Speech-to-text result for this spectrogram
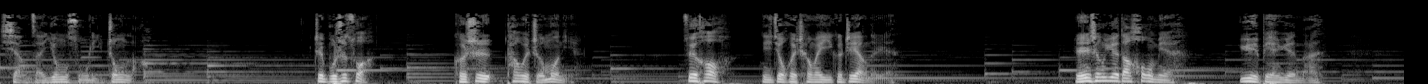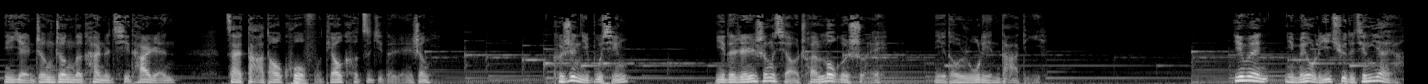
想在庸俗里终老。这不是错，可是他会折磨你，最后你就会成为一个这样的人。人生越到后面，越变越难，你眼睁睁的看着其他人在大刀阔斧雕刻自己的人生。可是你不行，你的人生小船漏个水，你都如临大敌，因为你没有离去的经验呀。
